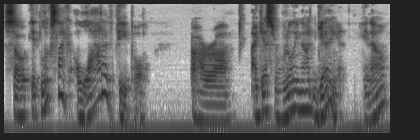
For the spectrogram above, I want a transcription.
So it looks like a lot of people are, uh, I guess, really not getting it, you know?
